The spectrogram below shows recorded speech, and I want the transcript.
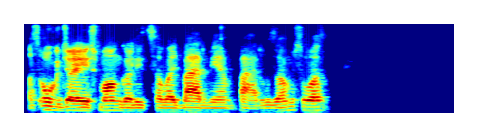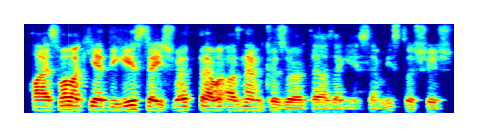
az Ogja és Mangalica, vagy bármilyen párhuzam. Szóval ha ezt valaki eddig észre is vette, az nem közölte az egészen biztos, és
